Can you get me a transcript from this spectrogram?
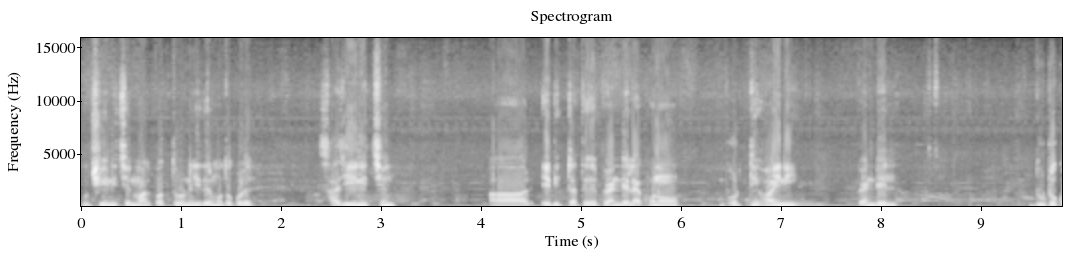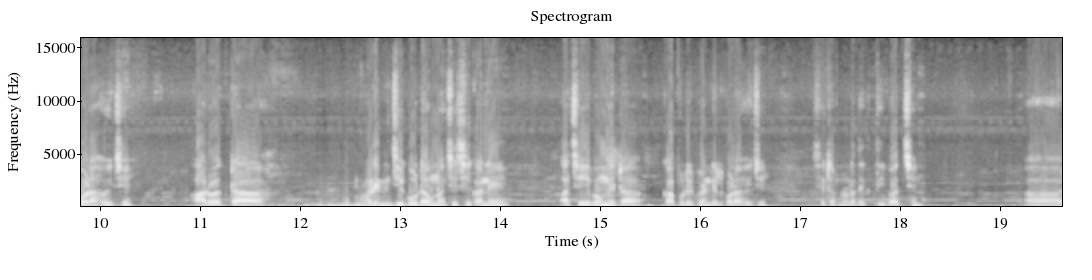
গুছিয়ে নিচ্ছেন মালপত্র নিজেদের মতো করে, সাজিয়ে নিচ্ছেন। আর এদিকটাতে প্যান্ডেল এখনও ভর্তি হয়নি। প্যান্ডেল দুটো করা হয়েছে। আরও একটা ঘরের নিচে গোডাউন আছে, সেখানে আছে এবং এটা কাপড়ের প্যান্ডেল করা হয়েছে, সেটা আপনারা দেখতেই পাচ্ছেন। আর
